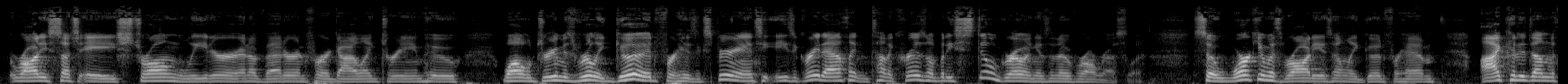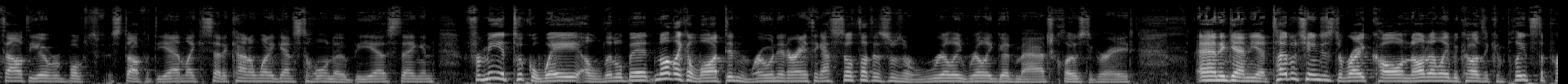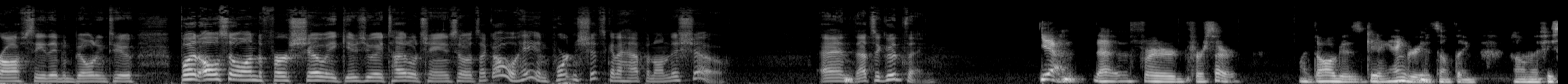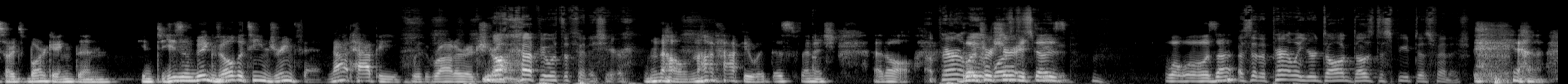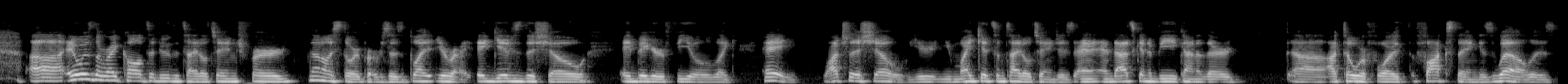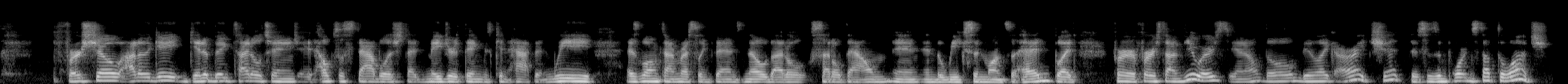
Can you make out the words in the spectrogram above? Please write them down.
Roddy's such a strong leader and a veteran for a guy like Dream who while Dream is really good for his experience, he, he's a great athlete and a ton of charisma, but he's still growing as an overall wrestler. So working with Roddy is only good for him. I could have done without the overbooked stuff at the end. Like you said, it kind of went against the whole no BS thing. And for me, it took away a little bit. Not like a lot, didn't ruin it or anything. I still thought this was a really, really good match, close to great. And again, yeah, title change is the right call, not only because it completes the prophecy they've been building to, but also on the first show, it gives you a title change. So it's like, oh, hey, important shit's going to happen on this show. And that's a good thing. Yeah, for for sure. My dog is getting angry at something. Um, if he starts barking, then he, he's a big Velveteen Dream fan. Not happy with Roderick Strong. Not happy with the finish here. No, not happy with this finish at all. Apparently, but for sure disputed. it does. What, what was that? I said apparently your dog does dispute this finish. yeah, uh, it was the right call to do the title change for not only story purposes, but you're right. It gives the show a bigger feel. Like, hey, watch this show. You you might get some title changes, and and that's going to be kind of their uh, October fourth Fox thing as well. Is first show out of the gate, get a big title change. It helps establish that major things can happen. We, as longtime wrestling fans, know that'll settle down in, in the weeks and months ahead. But for first time viewers, you know, they'll be like, all right, shit, this is important stuff to watch.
